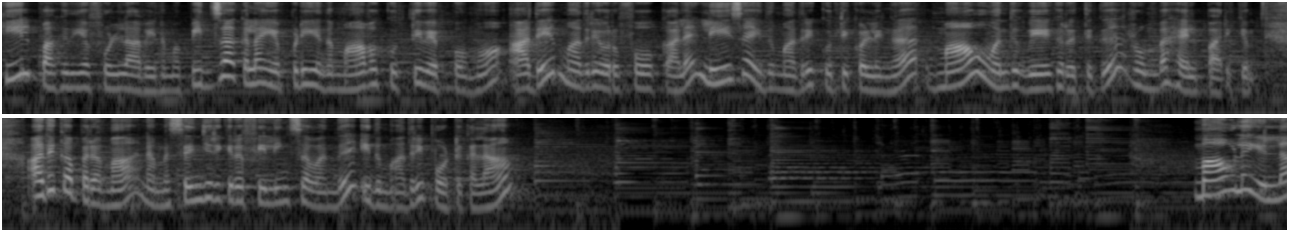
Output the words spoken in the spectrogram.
கீழ் பகுதியை ஃபுல்லாகவே நம்ம பிட்சாக்கெல்லாம் எப்படி இந்த மாவை குத்தி வைப்போமோ அதே மாதிரி ஒரு ஃபோக்கால் லேசாக இது மாதிரி குத்தி கொள்ளுங்க. மாவு வந்து வேகிறதுக்கு ரொம்ப ஹெல்ப்பாக இருக்கும். அதுக்கப்புறமா நம்ம செஞ்சிருக்கிற ஃபீலிங்ஸை வந்து இது மாதிரி போட்டுக்கலாம். மாவில் எல்லா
